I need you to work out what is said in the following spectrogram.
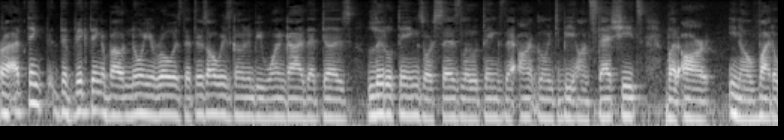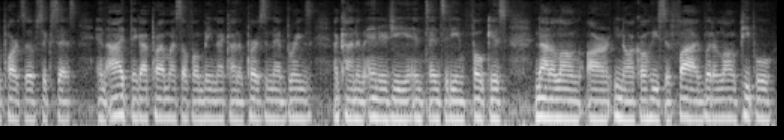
Right. I think the big thing about knowing your role is that there's always going to be one guy that does little things or says little things that aren't going to be on stat sheets but are you know vital parts of success. And i think i pride myself on being that kind of person that brings a kind of energy intensity and focus not along our you know our cohesive five but along people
